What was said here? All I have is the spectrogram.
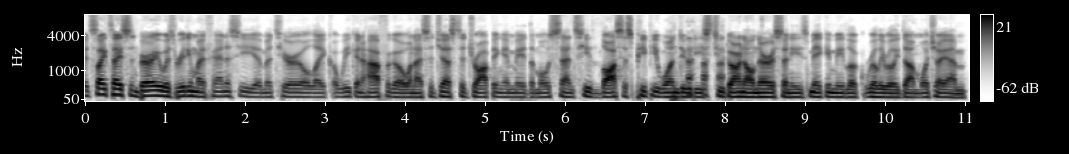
It's like Tyson Barrie was reading my fantasy uh, material like a week and a half ago when I suggested dropping him made the most sense. He lost his PP1 duties to Darnell Nurse, and he's making me look really, really dumb, which I am.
